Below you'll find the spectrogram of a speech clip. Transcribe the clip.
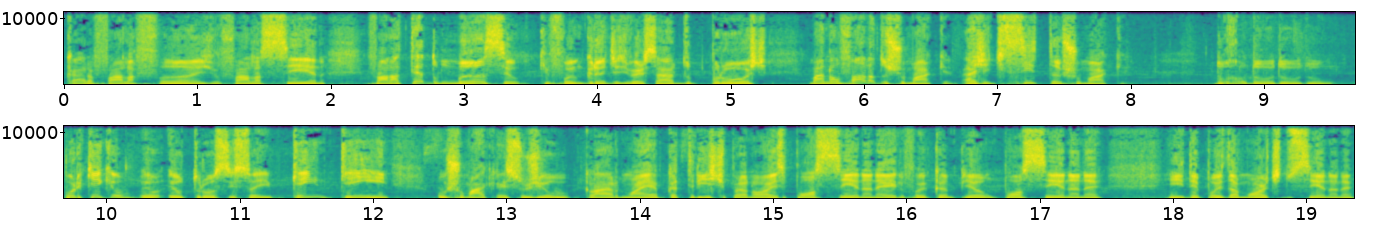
cara, fala Fangio, fala Senna, fala até do Mansell, que foi um grande adversário, do Prost, mas não fala do Schumacher. A gente cita o Schumacher. Do, do, do, do- Por que, que eu, eu, eu trouxe isso aí? Quem, quem. O Schumacher surgiu, claro, numa época triste pra nós, pós-Senna, né? Ele foi campeão pós-Senna, né? E depois da morte do Senna, né?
